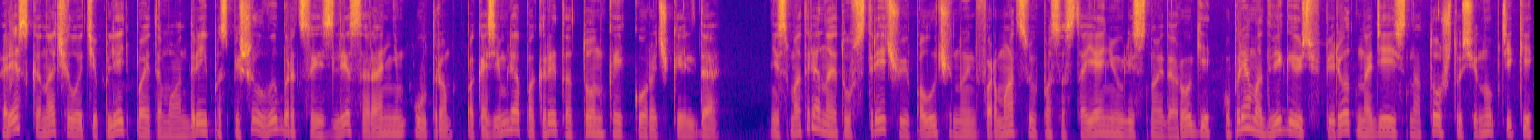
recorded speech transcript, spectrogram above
Резко начало теплеть, поэтому Андрей поспешил выбраться из леса ранним утром, пока земля покрыта тонкой корочкой льда. Несмотря на эту встречу и полученную информацию по состоянию лесной дороги, упрямо двигаюсь вперед, надеясь на то, что синоптики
